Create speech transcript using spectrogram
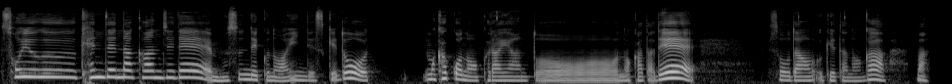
そういう健全な感じで結んでいくのはいいんですけど、まあ、過去のクライアントの方で相談を受けたのが、まあ、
